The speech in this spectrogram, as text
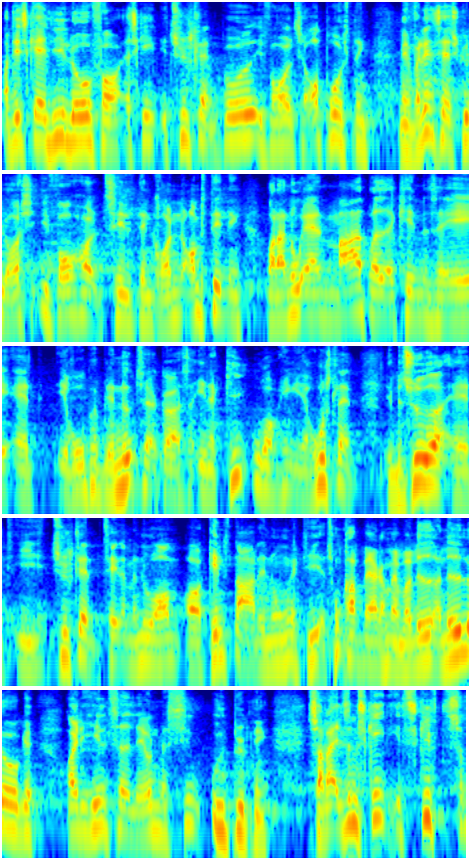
Og det skal jeg lige love for at ske i Tyskland, både i forhold til oprustning, men for den sags skyld også i forhold til den grønne omstilling, hvor der nu er en meget bred erkendelse af, at Europa bliver nødt til at gøre sig energiuafhængig af Rusland. Det betyder, at i Tyskland taler man nu om at genstarte nogle af de atomkraftværker, man var ved at nedlukke, og i det hele taget lave en massiv udbygning. Så der er altså sket et skift, som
